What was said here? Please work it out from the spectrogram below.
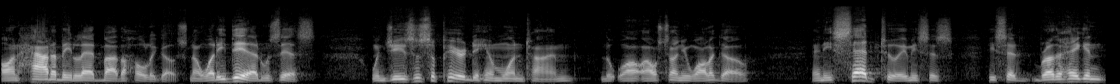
on how to be led by the Holy Ghost. Now, what he did was this. When Jesus appeared to him one time, I was telling you a while ago, and he said to him, he says, he said, Brother Hagin,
